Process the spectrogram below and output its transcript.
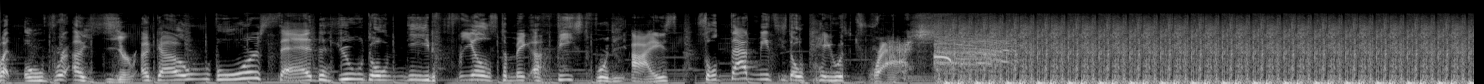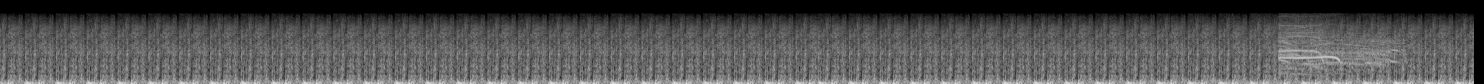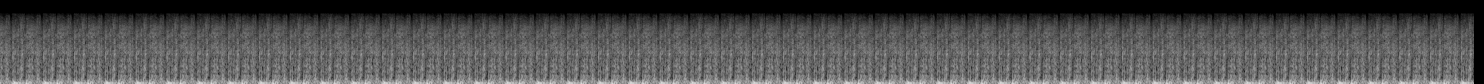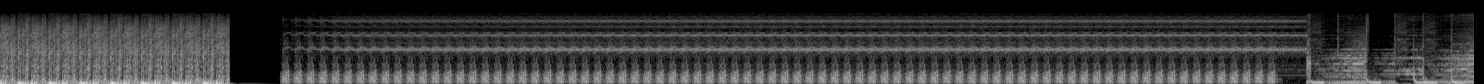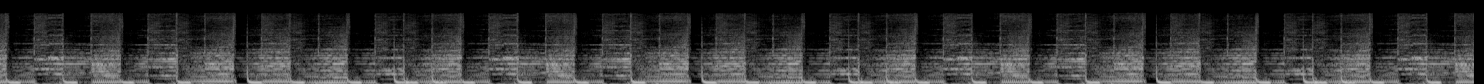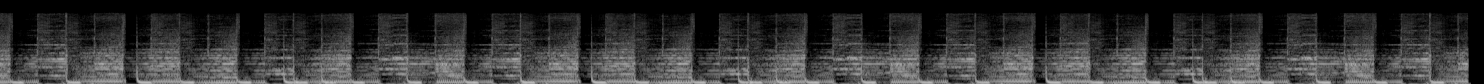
But over a year ago, Four said you don't need frills to make a feast for the eyes, so that means he's okay with trash. Música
